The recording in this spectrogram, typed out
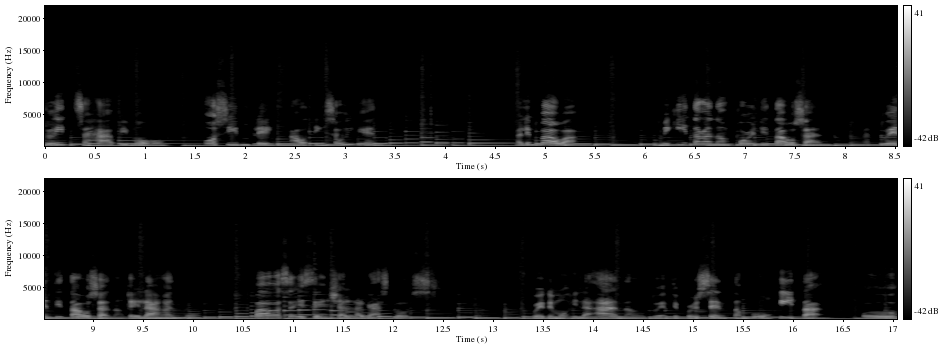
treat sa hobby mo, o simpleng outing sa weekend. Halimbawa, kumikita ka ng 40,000 at 20,000 ang kailangan mo para sa essential na gastos. Pwede mong ilaan ng 20% ng buong kita o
